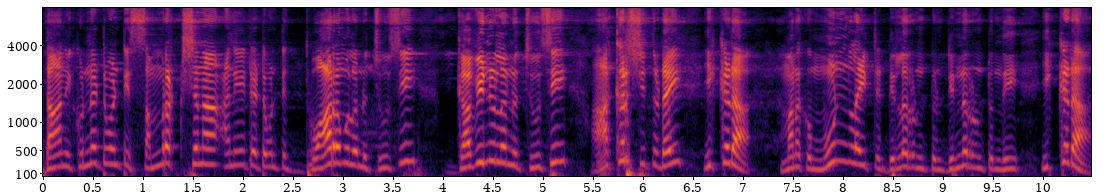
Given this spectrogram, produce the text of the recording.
దానికి ఉన్నటువంటి సంరక్షణ అనేటటువంటి ద్వారములను చూసి గవినులను చూసి ఆకర్షితుడై ఇక్కడ మనకు మూన్ లైట్ డిన్నర్ ఉంటుంది డిన్నర్ ఉంటుంది. ఇక్కడ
